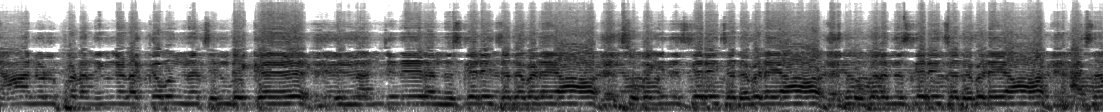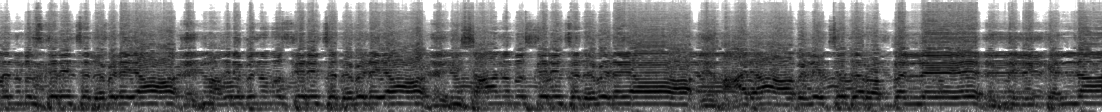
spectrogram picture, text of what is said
ഞാൻ ഉൾപ്പെടെ നിങ്ങളൊക്കെ ഒന്ന് ചിന്തിക്ക്. ഇന്ന് അഞ്ചു നേരം നിസ്കരിച്ചത് എവിടെയാ? സുബഹി നിസ്കരിച്ചത് എവിടെയാ? ഉപര നിസ്കരിച്ചത് എവിടെയാ? അസർ നമസ്കരിച്ചത് എവിടെയാ? മഗ്രിബ് നമസ്കരിച്ചത് എവിടെയാ? ഇശാ നമസ്കരിച്ചത് എവിടെയാ? ആരാ വിളിച്ചത് റബ്ബല്ലേ? നിനക്കെല്ലാം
